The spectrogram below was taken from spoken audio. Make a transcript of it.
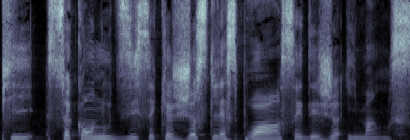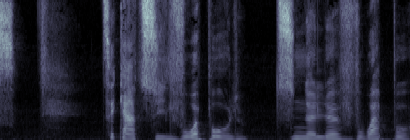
Puis ce qu'on nous dit, c'est que juste l'espoir, c'est déjà immense. Tu sais, quand tu le vois pas, là, tu ne le vois pas.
